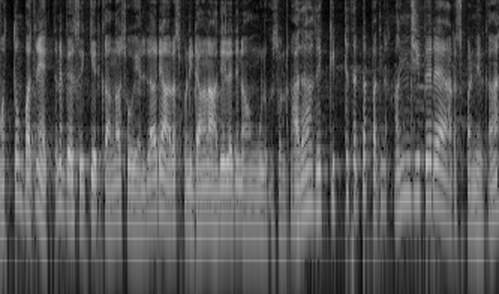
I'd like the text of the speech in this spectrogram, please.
மொத்தம் பார்த்தீங்கன்னா எத்தனை பேர் சிக்கியிருக்காங்க? ஸோ எல்லாரையும் அரெஸ்ட் பண்ணிட்டாங்களா அதே எல்லாத்தையும் நான் உங்களுக்கு சொல்கிறேன் அதாவது கிட்டத்தட்ட பார்த்தீங்கன்னா அஞ்சு பேரை அரெஸ்ட் பண்ணியிருக்காங்க.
